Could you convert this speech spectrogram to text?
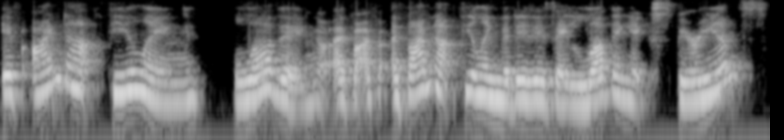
if I'm not feeling loving, if, I, if I'm not feeling that it is a loving experience,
